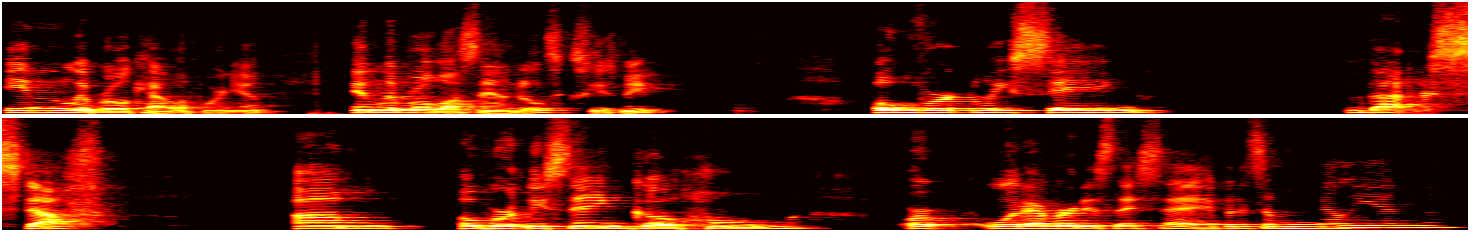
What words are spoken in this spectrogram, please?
in liberal California, in liberal Los Angeles, excuse me, overtly saying that stuff, um, overtly saying go home or whatever it is they say. But it's a million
